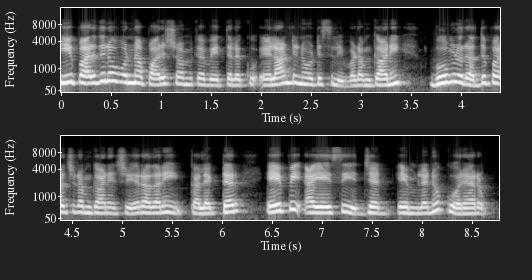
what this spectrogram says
ఈ పరిధిలో ఉన్న పారిశ్రామికవేత్తలకు ఎలాంటి నోటీసులు ఇవ్వడం కానీ భూములు రద్దుపరచడం కానీ చేయరాదని కలెక్టర్ ఏపీఐఐసి జెడ్ఎంలను కోరారు.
